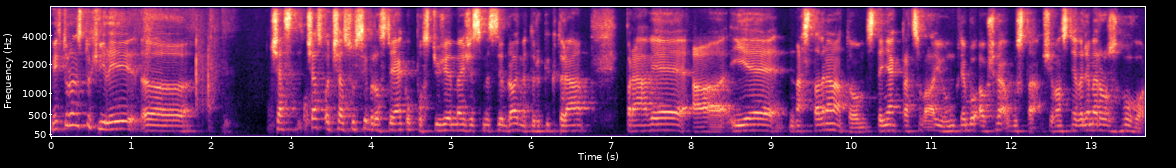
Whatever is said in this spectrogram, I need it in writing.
My v tuhle tu chvíli uh, čas, čas od času si prostě jako postižujeme, že jsme si vybrali metodiku, která právě a je nastavena na tom, stejně jak pracovala Jung nebo Aušera Augusta, že vlastně vedeme rozhovor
